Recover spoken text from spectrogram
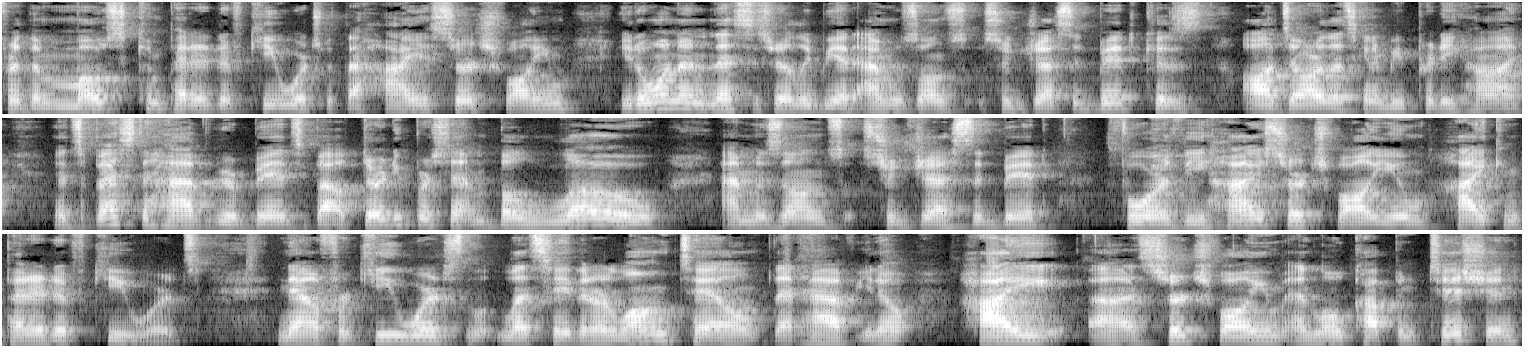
for the most competitive keywords with the highest search volume, you don't want to necessarily be at Amazon's suggested bid because odds are that's going to be pretty high. It's best to have your bids about 30% below Amazon's suggested bid for the high search volume, high competitive keywords. Now, for keywords, let's say that are long tail that have you know high uh, search volume and low competition,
